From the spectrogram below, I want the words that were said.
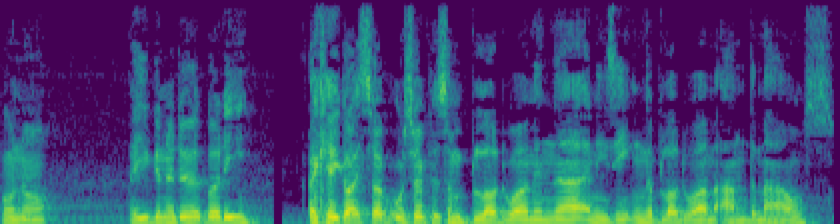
Or not. Are you gonna do it, buddy? Okay, guys, so I've also put some bloodworm in there, and he's eating the bloodworm and the mouse.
